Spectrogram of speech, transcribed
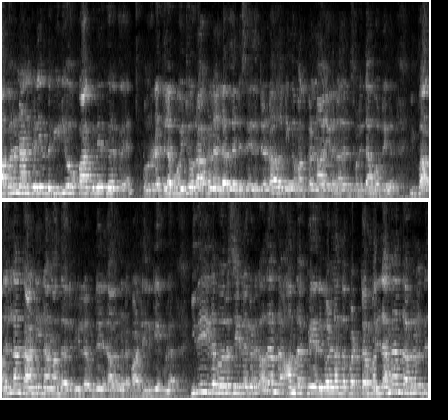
அப்புறம் நான் இப்படி இந்த வீடியோ பார்க்கவே இருக்கிறேன் ஒரு இடத்துல போயிட்டு ஒரு ஆக்கள் நல்லது என்ன செய்துட்டோம்னா அதை நீங்க மக்கள் நாயகன் அதை சொல்லித்தான் போட்டீங்க. இப்ப அதெல்லாம் தாண்டி நாங்க அந்த ஃபீல்ட விட்டு அங்கிட்ட பாட்டு இருக்கேக்குள்ள. இதே இதை வேற செய்யற கிடக்கு. அது அந்த அந்த பேர்கள் அந்த பட்டம் எல்லாமே அந்த அவர்களுக்கு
